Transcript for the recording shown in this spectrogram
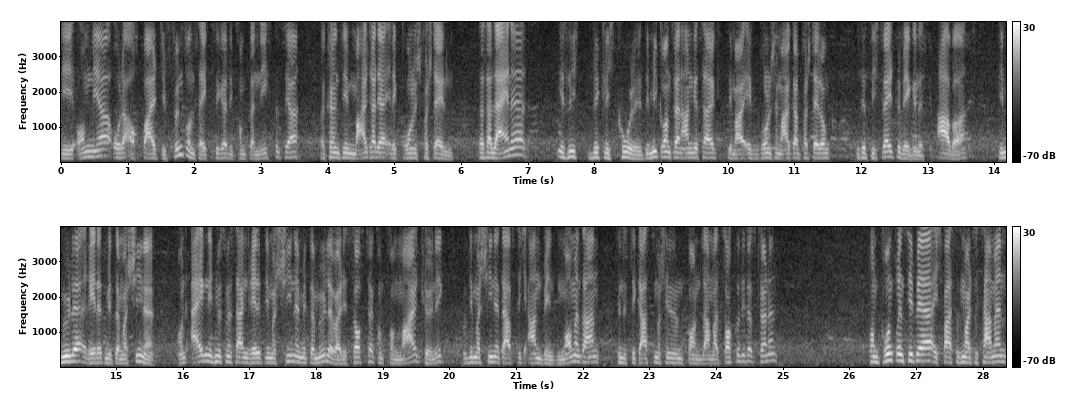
die Omnia oder auch bald die 65er, die kommt dann nächstes Jahr, da können sie Malgrad ja elektronisch verstellen. Das alleine ist nicht wirklich cool. Die Mikrons werden angezeigt, die elektronische Malgradverstellung ist jetzt nichts Weltbewegendes, aber die Mühle redet mit der Maschine und eigentlich müssen wir sagen, redet die Maschine mit der Mühle, weil die Software kommt vom Malkönig und die Maschine darf sich anbinden. Momentan sind es die Gastromaschinen von Lamazocco, die das können. Vom Grundprinzip her, ich fasse das mal zusammen,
